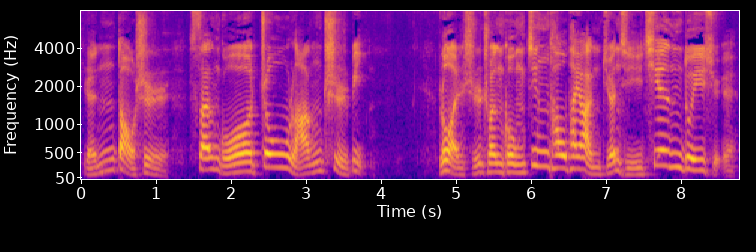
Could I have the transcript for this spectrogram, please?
人道是三国周郎赤壁。乱石穿空，惊涛拍岸，卷起千堆雪。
